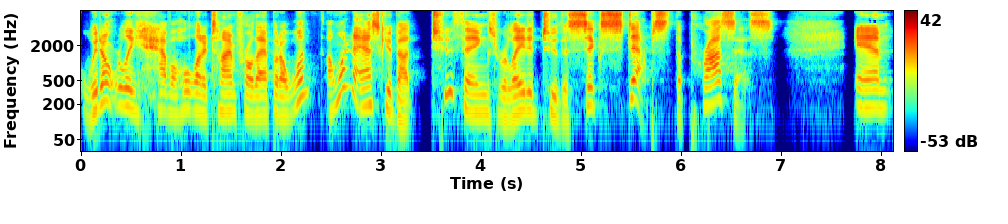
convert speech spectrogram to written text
We don't really have a whole lot of time for all that, but I want I wanted to ask you about two things related to the six steps, the process. And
